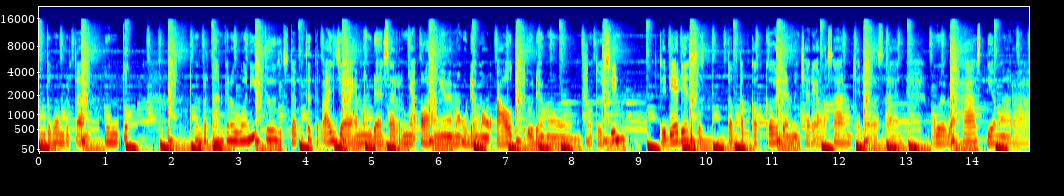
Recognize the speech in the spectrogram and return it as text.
untuk mempertahan untuk mempertahankan hubungan itu gitu. Tapi tetap aja emang dasarnya orang yang memang udah mau out udah mau mutusin jadi dia tetap kekeh dan mencari alasan mencari alasan. Gue bahas dia marah.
